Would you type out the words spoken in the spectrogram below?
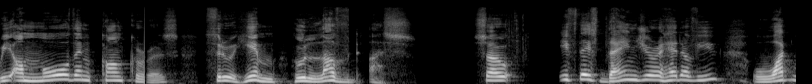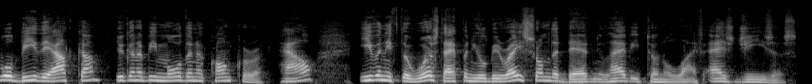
we are more than conquerors through him who loved us. So, if there's danger ahead of you, what will be the outcome? You're going to be more than a conqueror. How? Even if the worst happens, you'll be raised from the dead and you'll have eternal life as Jesus.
